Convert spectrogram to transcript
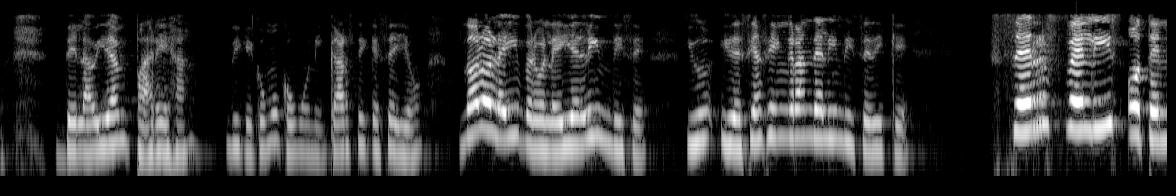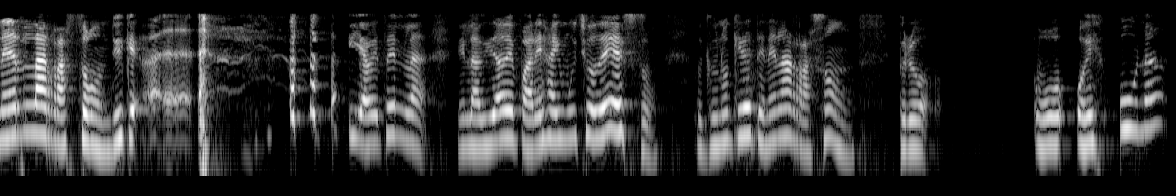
de la vida en pareja, de que cómo comunicarse y qué sé yo, no lo leí, pero leí el índice. Y, decía así en grande el índice, de que ser feliz o tener la razón. Yo y a veces en la, en la vida de pareja hay mucho de eso, porque uno quiere tener la razón, pero o, es una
